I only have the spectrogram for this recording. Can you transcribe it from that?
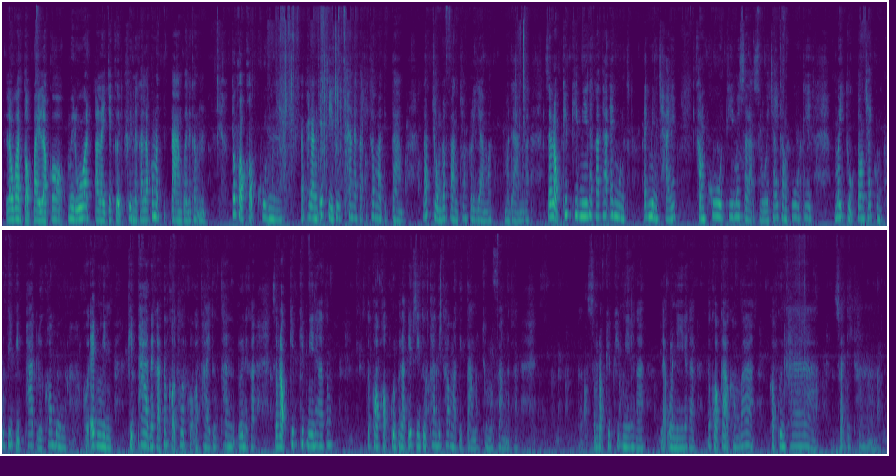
แล้ววันต่อไปเราก็ไม่รู้ว่าอะไรจะเกิดขึ้นนะคะ เราก็มาติดตามกันนะคะ ต้องขอขอบคุณพลัง FC ทุกท่านนะคะที่เข้ามาติดตาม รับชมรับฟังช่องกริยามามาดามนะคะสำหรับคลิปคลิปนี้นะคะ ถ้าแอดมินแอดมินใช้คำพูดที่ไม่สละสลวยใช้คำพูดที่ไม่ถูกต้องใช้คำพูดที่ผิดพลาดหรือข้อมูลของแอดมินผิดพลาดนะคะ ต้องขอโทษขออภัยทุกท่านด้วยนะคะสำหรับคลิปคลิปนี้นะคะต้องต้องขอขอบคุณพลัง FC ทุกท่านที่เข้ามาติดตามรับชมรับฟังนะคะสำหรับคลิปคลิปนี้นะคะ และวันนี้นะคะ ต้องขอกล่าวคำว่าขอบคุณค่ะ สวัสดีค่ะ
